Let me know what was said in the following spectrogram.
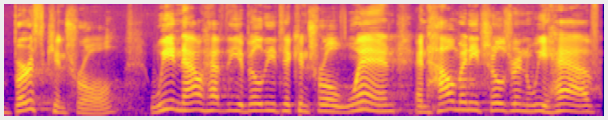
birth control, we now have the ability to control when and how many children we have,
